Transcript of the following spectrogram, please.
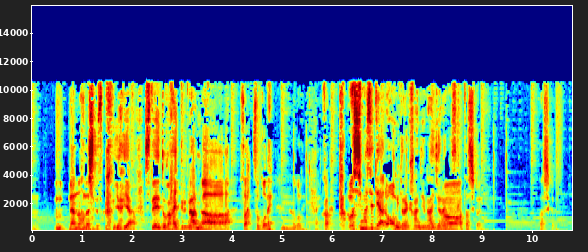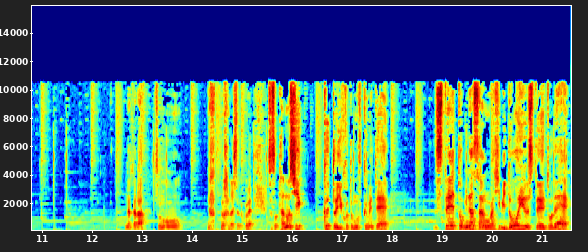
うん。うん。何の話ですか？いやいや、ステートが入ってるな、みたいな。ああ、さ、そこね。うんそこね。はい。楽しませてやろうみたいな感じないじゃないですああか。ー、確かに。確かに。だから、その、何の話だろう、これ。そうそう、楽しくということも含めて、ステート、皆さんは日々どういうステートで、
